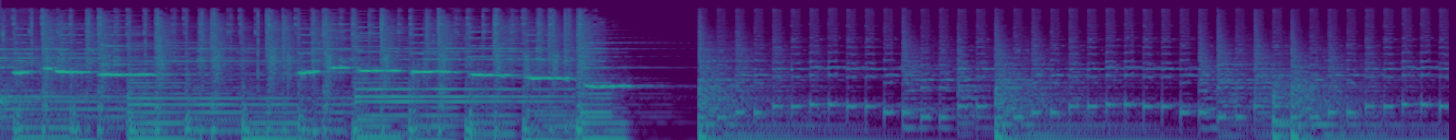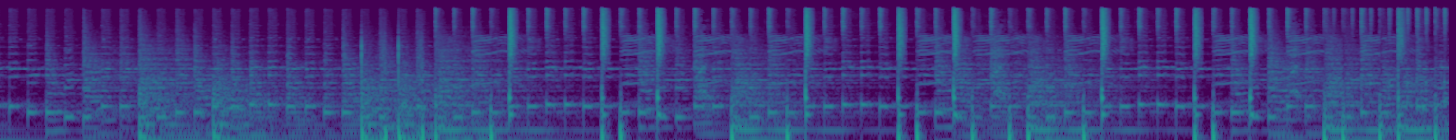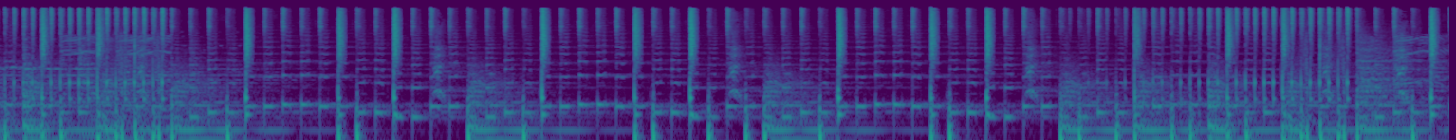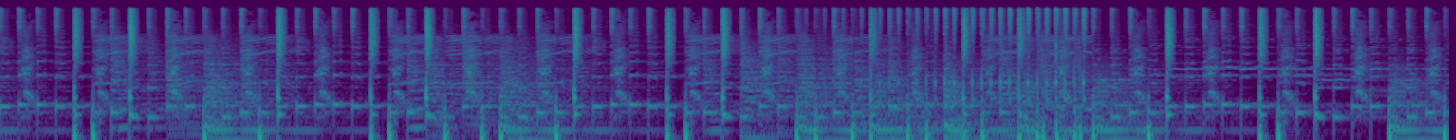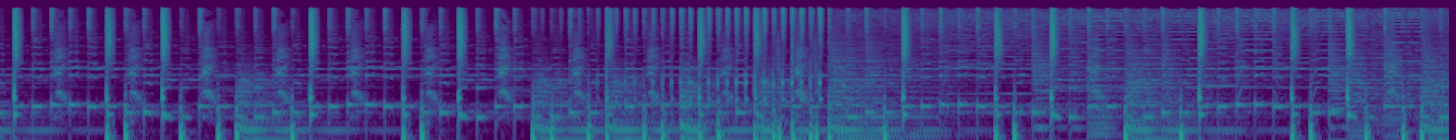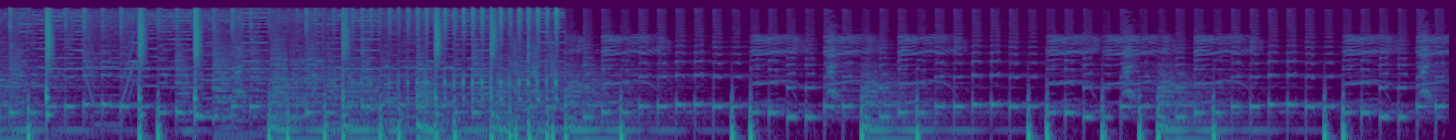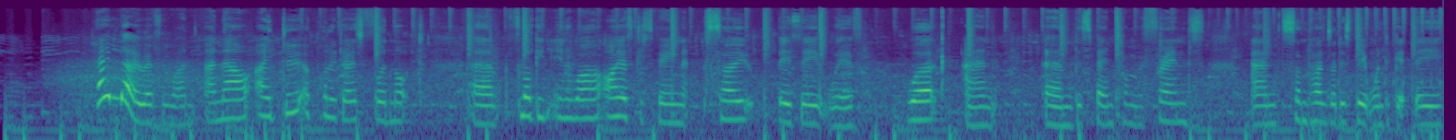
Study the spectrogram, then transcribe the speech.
Hello everyone, and now I do apologise for not um, vlogging in a while. I have just been so busy with work and um, just spending time with friends, and sometimes I just didn't want to get the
